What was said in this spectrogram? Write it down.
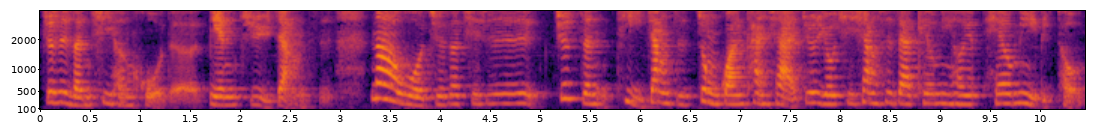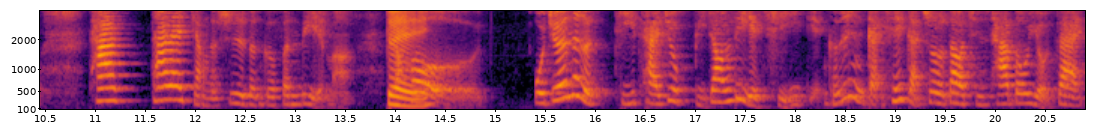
就是人气很火的编剧这样子。那我觉得其实就整体这样子纵观。看下来，就是尤其像是在《Kill Me》和《Help Me》里头，他他在讲的是人格分裂嘛。对。然后我觉得那个题材就比较猎奇一点，可是你感可以感受得到，其实他都有在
